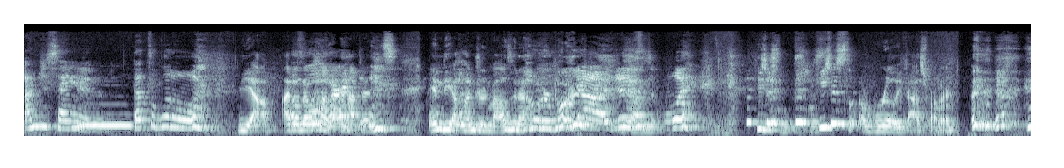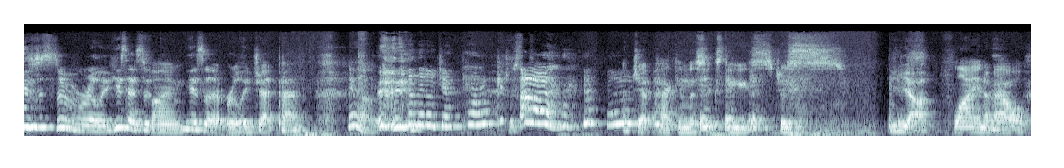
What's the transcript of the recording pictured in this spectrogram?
I'm just saying that's a little. Yeah. I don't know how that happens in the 100 miles an hour part. Yeah, just what? He's just he's just a really fast runner. he's just a really he says That's fine. he has an early jetpack. Yeah. A little jetpack. Just- ah. A jetpack in the 60s, just Yeah. Flying about.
